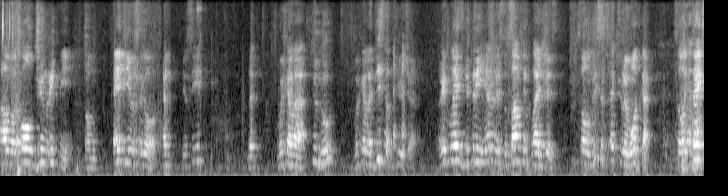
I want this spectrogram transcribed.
our old GIN README from eight years ago. And you see that we have a to-do, we have a distant future. Replace B-tree entries to something like this. So this is actually vodka. So it takes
